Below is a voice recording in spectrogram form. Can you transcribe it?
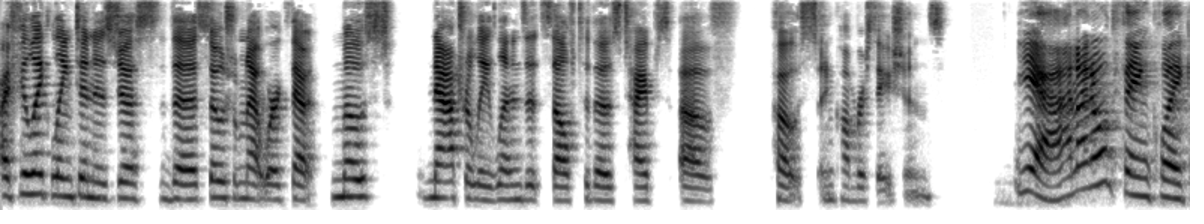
I feel like LinkedIn is just the social network that most naturally lends itself to those types of posts and conversations. Yeah. And I don't think like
